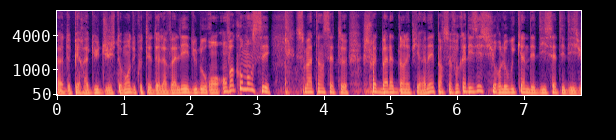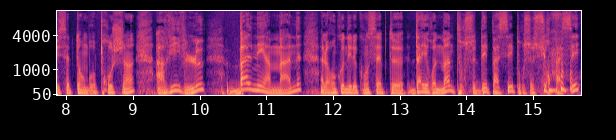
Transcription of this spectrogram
de Péragude, justement, du côté de la vallée du Louron. On va commencer ce matin cette chouette balade dans les Pyrénées par se focaliser sur le week-end des 17 et 18 septembre prochain arrive le Balnéaman. Alors on connaît le concept d'Ironman pour se dépasser, pour se surpasser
